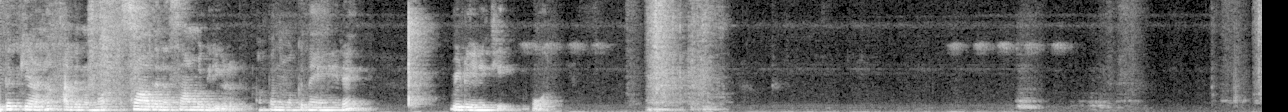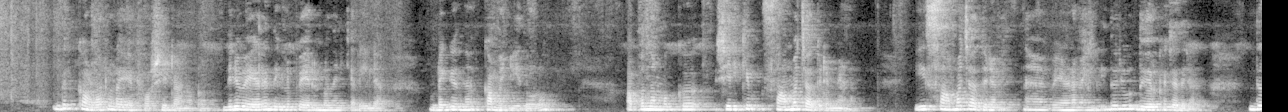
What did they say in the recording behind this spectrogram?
ഇതൊക്കെയാണ് അതിനുള്ള സാധന സാമഗ്രികൾ. അപ്പം നമുക്ക് നേരെ വീഡിയോയിലേക്ക് പോവാം. ഇത് കളറുള്ള എ ഫോർ ഷീറ്റാണ് കേട്ടോ. ഇതിന് വേറെ എന്തെങ്കിലും പേരുണ്ടോ എന്ന് എനിക്കറിയില്ല. ഉണ്ടെങ്കിൽ ഒന്ന് കമന്റ് ചെയ്തോളൂ. അപ്പം നമുക്ക് ശരിക്കും സമചതുരം വേണം. ഈ സമചതുരം വേണമെങ്കിൽ ഇതൊരു ദീർഘചതുരം. ഇത്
